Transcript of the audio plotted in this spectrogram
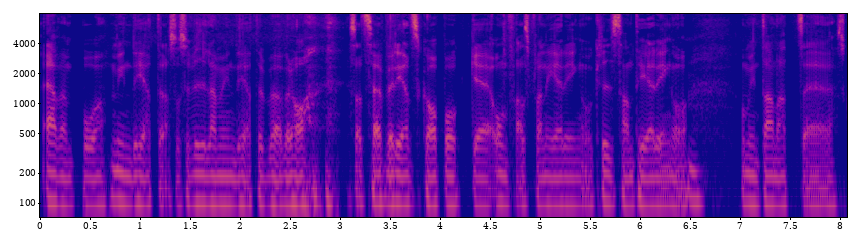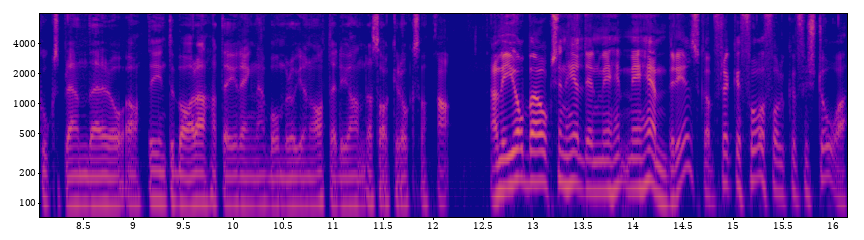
även på myndigheter, alltså civila myndigheter behöver ha så att säga, beredskap och eh, omfallsplanering och krishantering och mm om inte annat eh, skogsbränder. Och, ja, det är inte bara att det regnar bomber och granater, det är ju andra saker också. Ja. Ja, vi jobbar också en hel del med, med hemberedskap, försöker få folk att förstå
